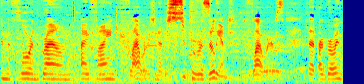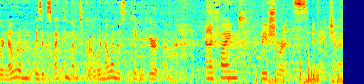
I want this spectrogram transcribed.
in the floor and the ground, I find flowers, you know, these super resilient flowers that are growing where no one is expecting them to grow, where no one is taking care of them. And I find reassurance in nature.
